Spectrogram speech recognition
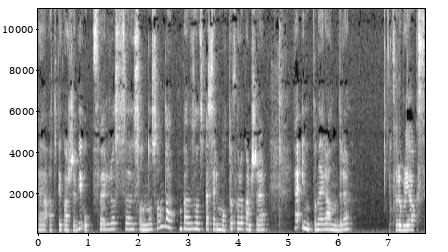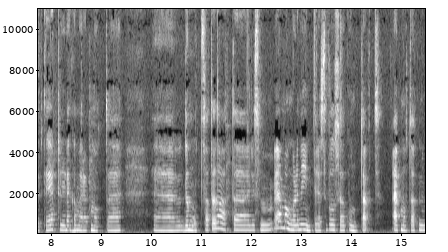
At vi kanskje vi oppfører oss eh, sånn og sånn, da. På en sånn spesiell måte for å kanskje ja, imponere andre. For å bli akseptert. Eller det kan være på en måte eh, det motsatte, da. At eh, liksom ja, manglende interesse for sosial kontakt er på en måte at den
